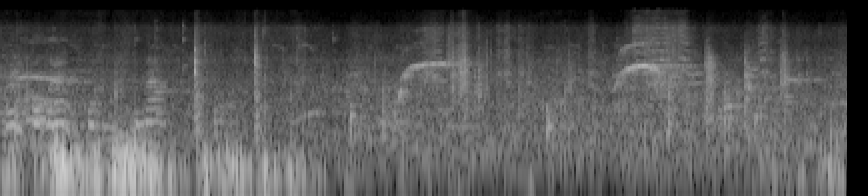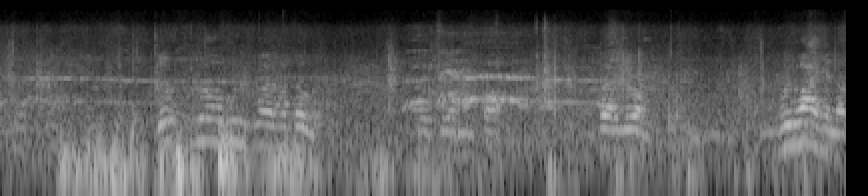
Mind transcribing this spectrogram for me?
เออพวกนั้นพวกนั้นยกโยมือก่อนเอาตรงเอาเตรียมเกาะเพื่อล่วงมือไหว เห็นหรอ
